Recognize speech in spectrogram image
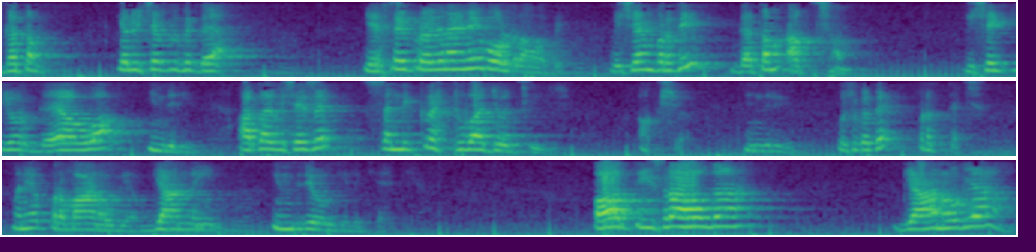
गतम। या विषय प्रति गया। ऐसे प्रयोजन नहीं बोल रहा हूँ विषय प्रति गतम अक्षम। विषय की ओर गया हुआ इंद्रिय। अर्थात विषय से सन्निकृष्ट हुआ जो चीज़, अक्ष, इंद्रिय, उसको कहते प्रत्यक्ष। मैंने प्रमाण हो गया, ज्ञान नहीं, इंद्रियों के लिए कह दिया। और तीसरा होगा, ज्ञान हो गया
